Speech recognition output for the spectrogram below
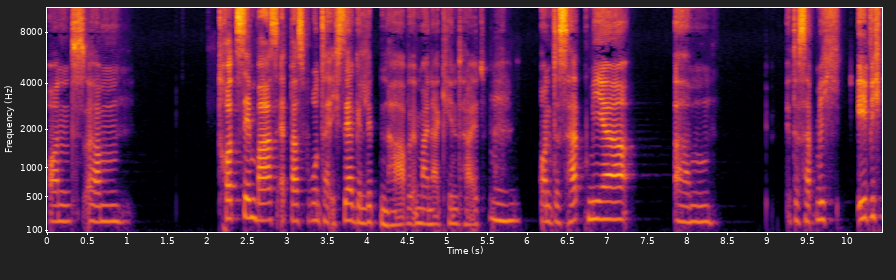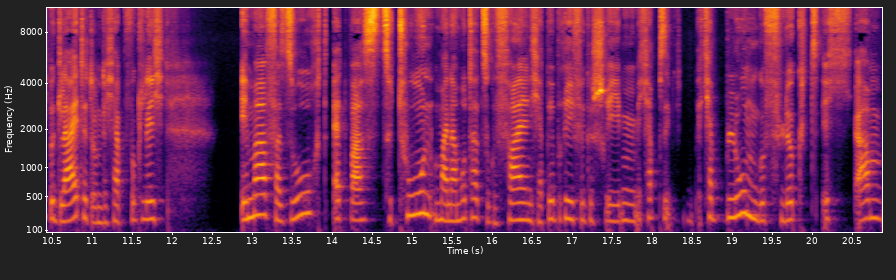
Und ähm, trotzdem war es etwas, worunter ich sehr gelitten habe in meiner Kindheit. Mhm. Und das hat mir, ähm, das hat mich ewig begleitet und ich habe wirklich immer versucht, etwas zu tun, um meiner Mutter zu gefallen. Ich habe ihr Briefe geschrieben, ich habe ich habe Blumen gepflückt, ich ähm,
